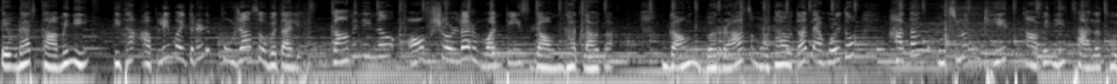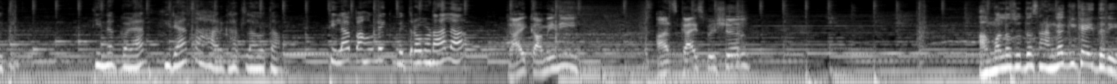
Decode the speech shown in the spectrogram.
तेवढ्यात कामिनी तिथं आपली मैत्रीण पूजा सोबत आली. कामिनीनं off shoulder one piece gown घातला होता. गाऊन बराच मोठा होता त्यामुळे तो हातात उचलून घेत कामिनी चालत होती. तिनं गळ्यात हिऱ्याचा हार घातला होता. तिला पाहून एक मित्र म्हणाला काय कामिनी? आज काय स्पेशल आम्हाला सुद्धा सांगा की काहीतरी.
